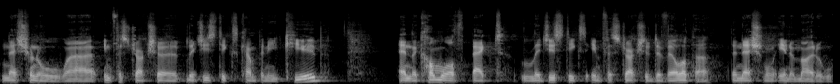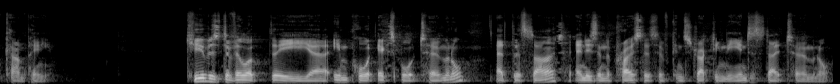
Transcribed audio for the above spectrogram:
national uh, infrastructure logistics company Qube and the Commonwealth-backed logistics infrastructure developer, the National Intermodal Company. Qube has developed the uh, import-export terminal at the site and is in the process of constructing the interstate terminal.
